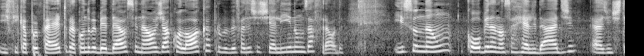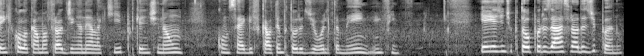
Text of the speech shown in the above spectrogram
e fica por perto, para quando o bebê der o sinal, já coloca para o bebê fazer xixi ali e não usar fralda. Isso não coube na nossa realidade. A gente tem que colocar uma fraldinha nela aqui, porque a gente não consegue ficar o tempo todo de olho também, enfim. E aí a gente optou por usar as fraldas de pano.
